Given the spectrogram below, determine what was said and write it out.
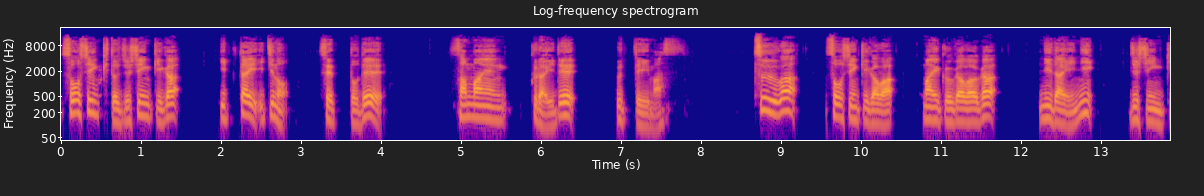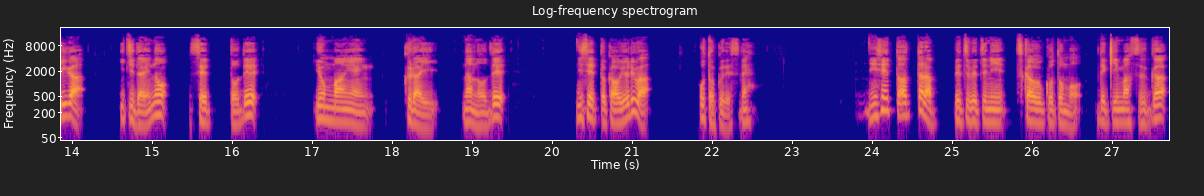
送信機と受信機が1対1のセットで3万円くらいで売っています。2は送信機側、マイク側が2台に受信機が1台のセットで4万円くらいなので、2セット買うよりはお得ですね。2セットあったら別々に使うこともできますが、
